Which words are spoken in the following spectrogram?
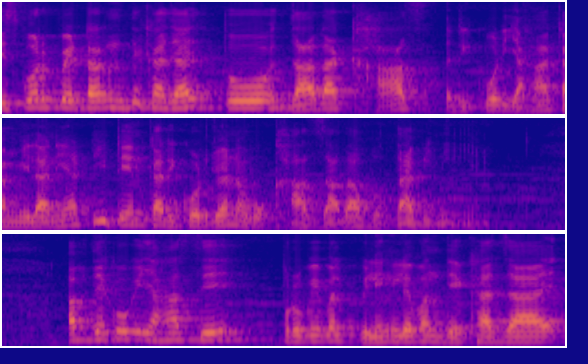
स्कोर पैटर्न देखा जाए तो ज़्यादा खास रिकॉर्ड यहाँ का मिला नहीं है। टी टेन का रिकॉर्ड जो है ना, वो खास ज़्यादा होता भी नहीं है। अब देखोगे यहाँ से प्रोबेबल प्लेइंग इलेवन देखा जाए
